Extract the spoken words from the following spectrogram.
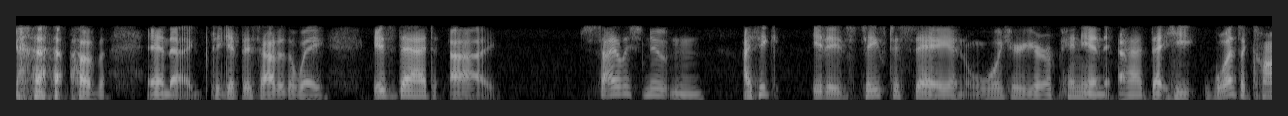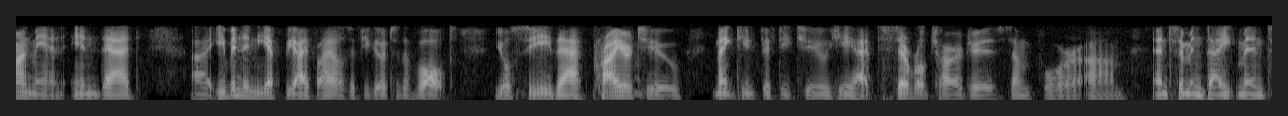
and uh, to get this out of the way, is that uh, Silas Newton, I think it is safe to say, and we'll hear your opinion, uh, that he was a con man in that uh, even in the FBI files, if you go to the vault, you'll see that prior to 1952, he had several charges, some for um, and some indictments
